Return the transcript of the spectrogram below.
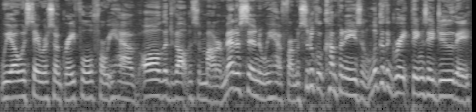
we always say we're so grateful for we have all the developments of modern medicine and we have pharmaceutical companies and look at the great things they do. They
